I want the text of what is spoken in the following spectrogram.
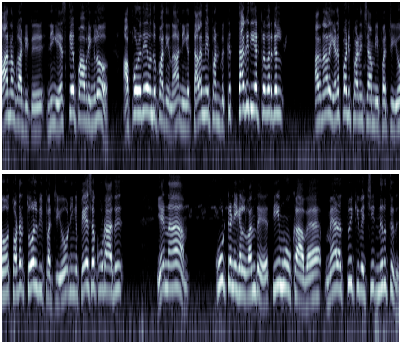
காரணம் காட்டிட்டு நீங்கள் எஸ்கேப் ஆகுறீங்களோ அப்பொழுதே வந்து பார்த்தீங்கன்னா நீங்கள் தலைமை பண்புக்கு தகுதியற்றவர்கள். அதனால் எடப்பாடி பழனிசாமி பற்றியோ தொடர் தோல்வி பற்றியோ நீங்கள் பேசக்கூடாது. ஏன்னா கூட்டணிகள் வந்து திமுகவை மேலே தூக்கி வச்சு நிறுத்துது.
